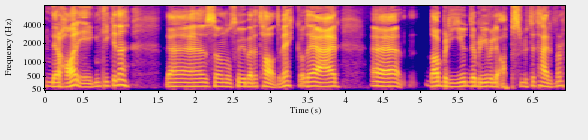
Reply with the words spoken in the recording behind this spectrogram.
dere har egentlig ikke det. det så nå skal vi bare ta det vekk. Og det er eh, Da blir jo det blir veldig absolutte termer,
